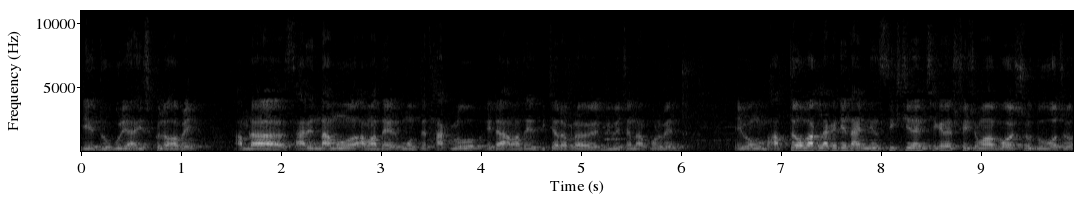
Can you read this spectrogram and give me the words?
যে ধুবুরি হাই স্কুলে হবে, আমরা স্যারের নামও আমাদের মধ্যে থাকল, এটা আমাদের বিচারকরা বিবেচনা করবেন। এবং ভাবতে অবাক লাগে যে নাইনটিন সিক্সটি নাইন সেখানে সেই সময় বয়স ছিল দু বছর,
